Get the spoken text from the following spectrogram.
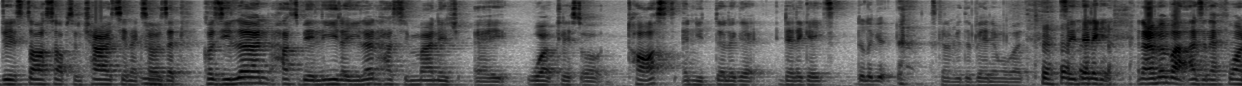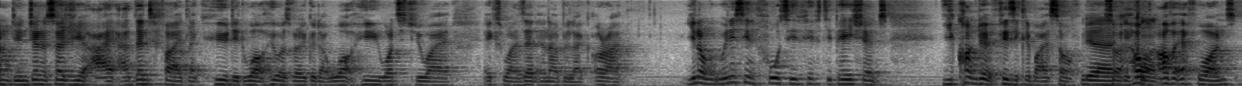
doing startups and charity and XYZ because mm. you learn how to be a leader, you learn how to manage a work list or task, and you delegate. Delegate. Delegate. It's gonna be the Bane word. Say delegate. And I remember as an F1 doing general surgery, I identified like who did what, who was very good at what, who wanted to do Y, X, Y, and Z, and I'd be like, all right, you know, when you're seeing 40, 50 patients, you can't do it physically by yourself. Yeah, So you help can't. other F1s,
